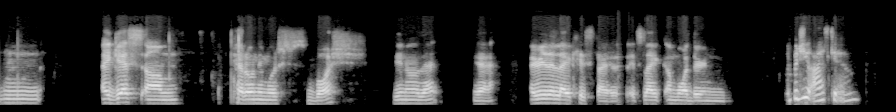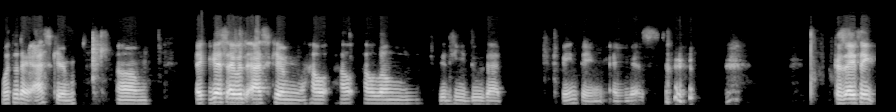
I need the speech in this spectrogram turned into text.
Mm, I guess um, Hieronymus Bosch. Do you know that? Yeah, I really like his style. It's like a modern. What would you ask him? What would I ask him? Um, I guess I would ask him how how how long did he do that painting? I guess. because I think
